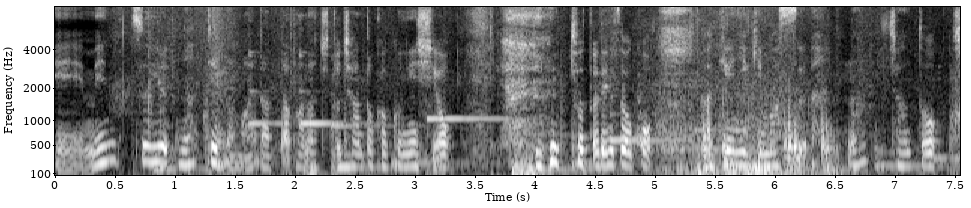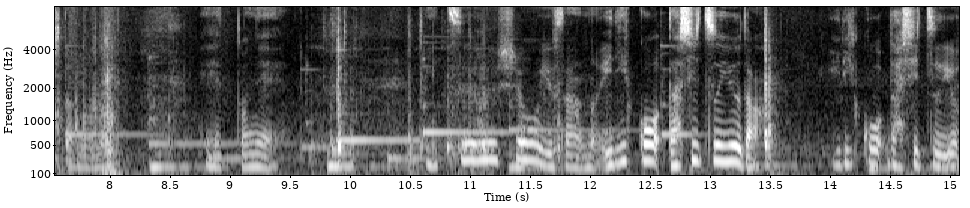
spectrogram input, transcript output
えー、めんつゆなんていう名前だったかな？ちょっとちゃんと確認しよう。ちょっと冷蔵庫開けに行きます。なんちゃんとしたのねえっ、とねみつる醤油さんのいりこだしつゆだ。いりこだしつゆ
